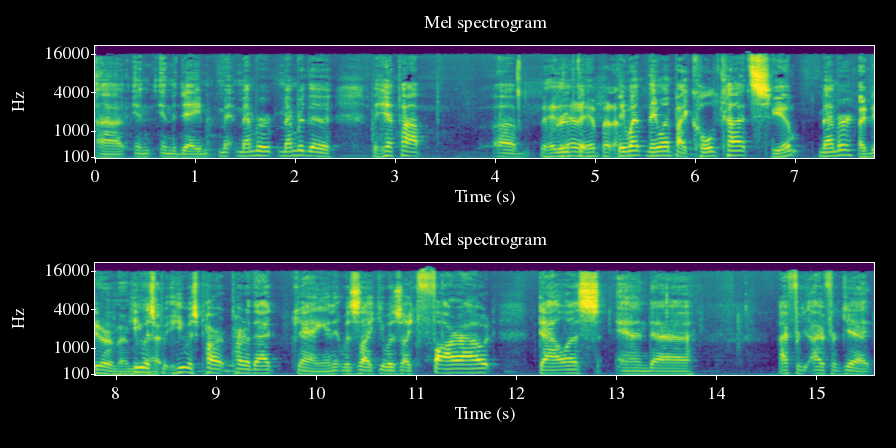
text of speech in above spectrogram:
uh, in in the day. M- remember remember the the hip hop. Uh, They had- group had that- hip-hop- they went they went by Cold Cuts. Yep, remember I do remember. he was he was part part of that gang, and it was like it was like Far Out, Dallas, and uh, I for, I forget.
